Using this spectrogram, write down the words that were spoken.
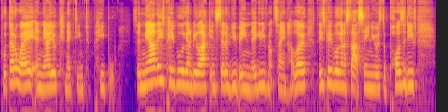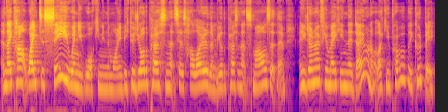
put that away and now you're connecting to people. So now these people are going to be like, instead of you being negative, not saying hello, these people are going to start seeing you as the positive, and they can't wait to see you when you walk in in the morning because you're the person that says hello to them. You're the person that smiles at them, and you don't know if you're making their day or not. Like you probably could be.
